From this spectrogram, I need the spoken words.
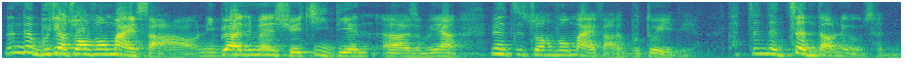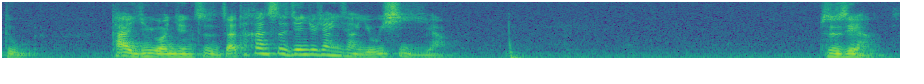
那那不叫装疯卖傻哦，你不要这边学祭奠啊，怎么样？那这装疯卖法是不对的呀。他真正正到那种程度了。他已经完全自在，他看世间就像一场游戏一样，是这样子，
